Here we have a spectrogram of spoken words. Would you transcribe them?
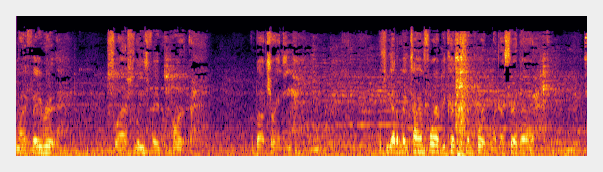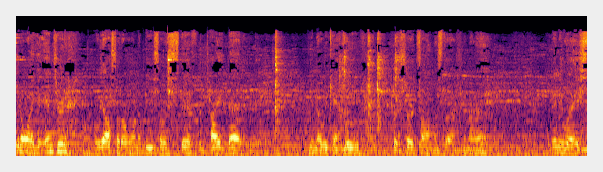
My favorite slash least favorite part about training. But you gotta make time for it because it's important. Like I said, uh, we don't wanna get injured. we also don't wanna be so stiff and tight that, you know, we can't move, put shirts on and stuff, you know mean? But anyways,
